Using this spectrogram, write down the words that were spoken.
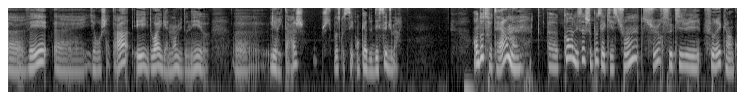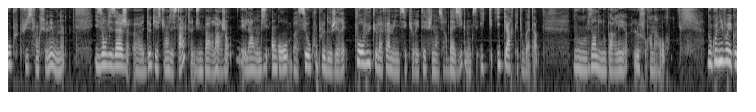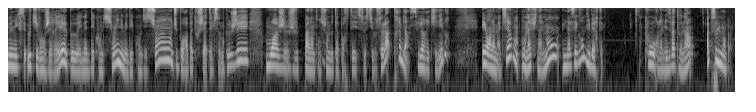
V euh, Hiroshata, et il doit également lui donner l'héritage. Je suppose que c'est en cas de décès du mari. En d'autres termes, euh, quand les sages se posent la question sur ce qui ferait qu'un couple puisse fonctionner ou non, ils envisagent euh, deux questions distinctes. D'une part, l'argent. Et là, on dit en gros, bah, c'est au couple de gérer, pourvu que la femme ait une sécurité financière basique. Donc, c'est Ikar Ketubata, dont on vient de nous parler euh, le Shulchan Donc, au niveau économique, c'est eux qui vont gérer. Elle peut émettre des conditions, il émet des conditions. Tu pourras pas toucher à telle somme que j'ai. Moi, je n'ai pas l'intention de t'apporter ceci ou cela. Très bien, c'est leur équilibre. Et en la matière, on a finalement une assez grande liberté. Pour la mitzvah Tona, absolument pas.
